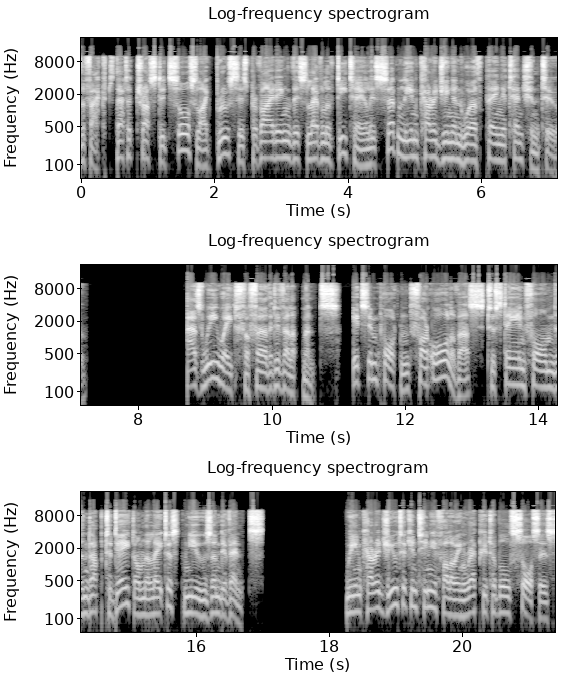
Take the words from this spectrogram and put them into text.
the fact that a trusted source like Bruce is providing this level of detail is certainly encouraging and worth paying attention to. As we wait for further developments, it's important for all of us to stay informed and up to date on the latest news and events. We encourage you to continue following reputable sources,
